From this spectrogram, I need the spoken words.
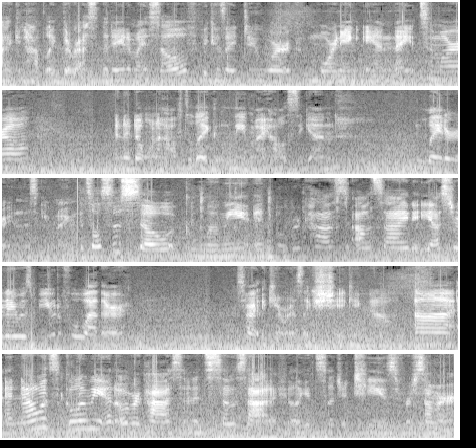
I can have like the rest of the day to myself because I do work morning and night tomorrow and I don't want to have to like leave my house again later. It's also so gloomy and overcast outside. Yesterday was beautiful weather Sorry, the camera is like shaking now. Uh, and now it's gloomy and overcast and it's so sad. I feel like it's such a tease for summer.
